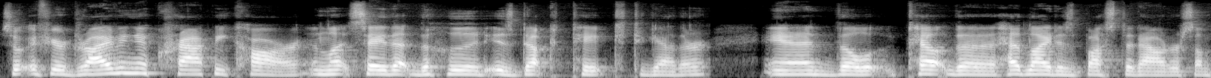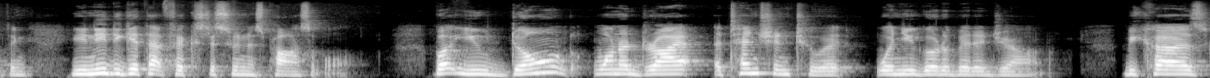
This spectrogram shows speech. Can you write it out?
So if you're driving a crappy car, and let's say that the hood is duct taped together and the, the headlight is busted out or something, you need to get that fixed as soon as possible. But you don't want to draw attention to it when you go to bid a job because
